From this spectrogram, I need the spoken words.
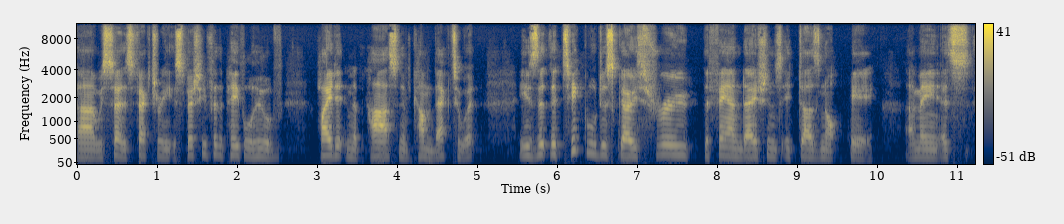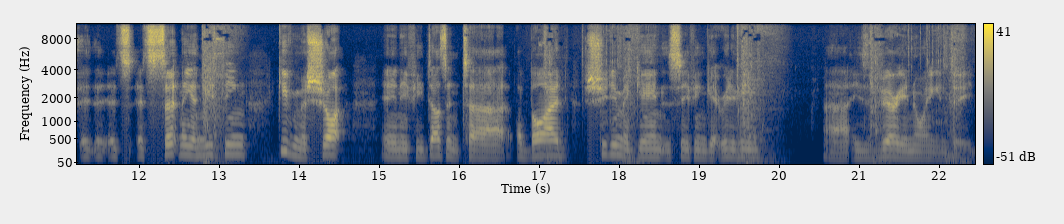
uh, with Satisfactory, especially for the people who have played it in the past and have come back to it, is that the tick will just go through the foundations. It does not care. I mean, it's it's it's certainly a new thing. Give him a shot, and if he doesn't uh, abide, shoot him again and see if you can get rid of him. Uh, is very annoying indeed.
